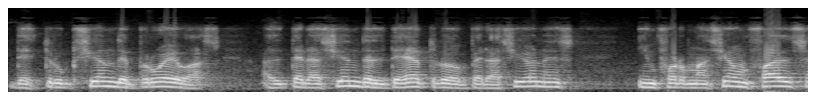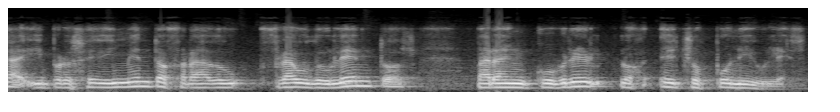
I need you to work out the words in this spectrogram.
destrucción de pruebas, alteración del teatro de operaciones, información falsa y procedimientos fraudulentos para encubrir los hechos punibles.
